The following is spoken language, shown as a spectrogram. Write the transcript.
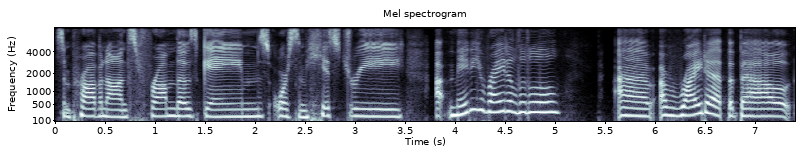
some provenance from those games or some history. Uh, maybe write a little uh, a write up about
